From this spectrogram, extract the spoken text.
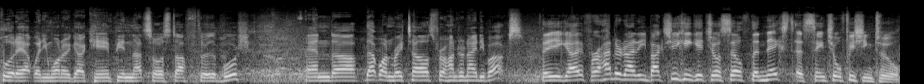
pull it out when you want to go camping, that sort of stuff through the bush. And uh, that one retails for 180 bucks. There you go. For 180 bucks, you can get yourself the next essential fishing tool.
